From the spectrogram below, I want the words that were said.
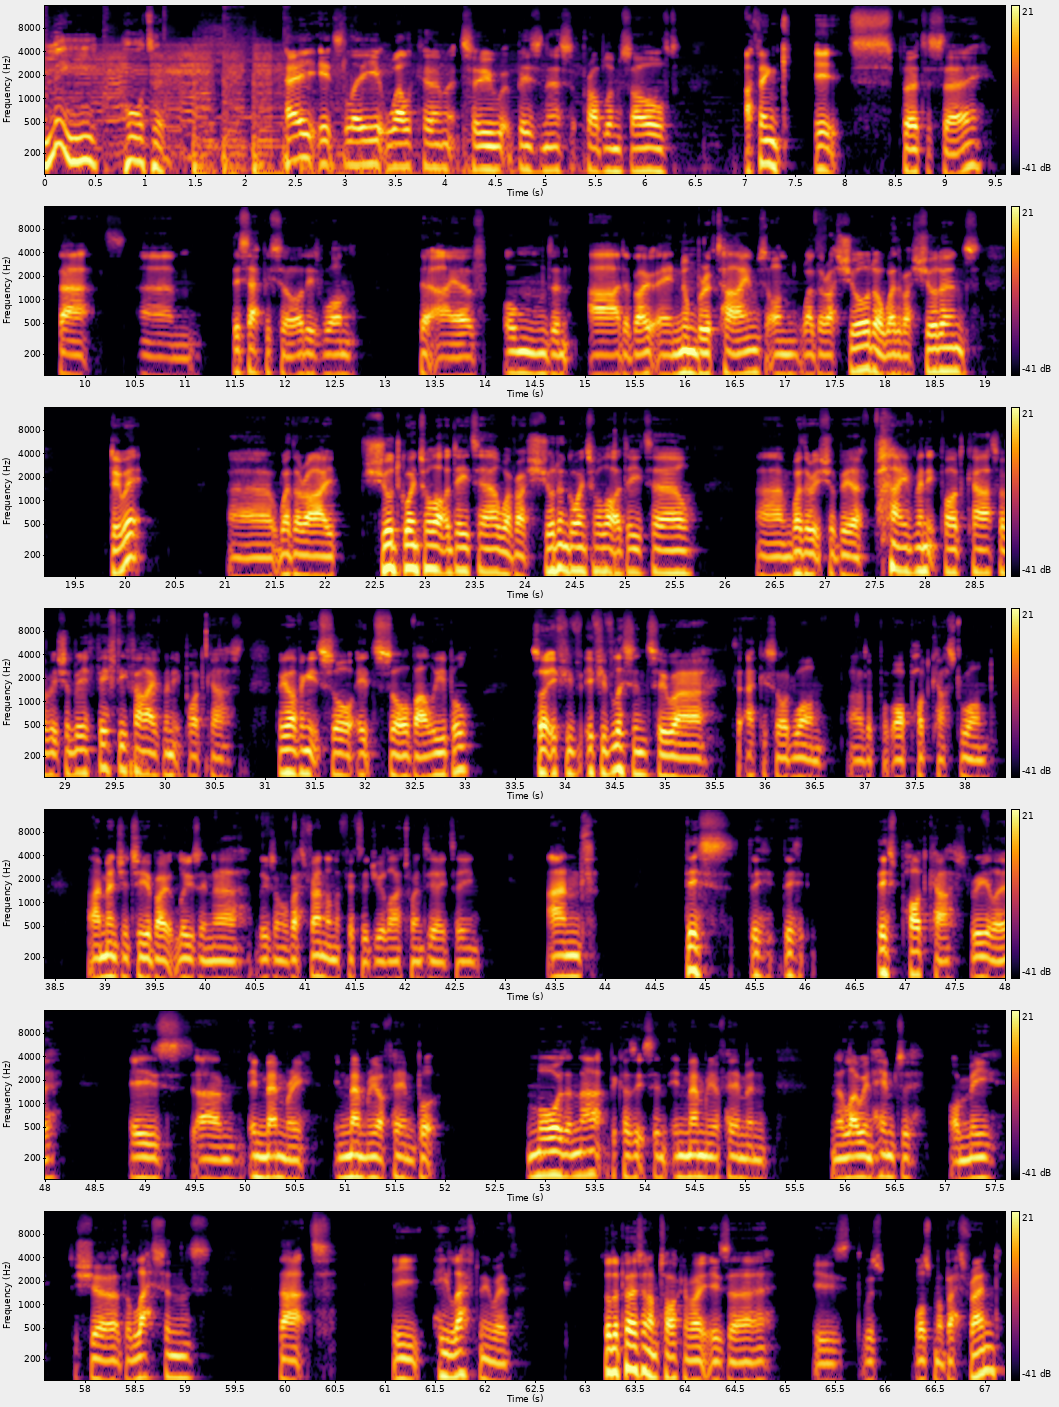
Lee Horton. Hey, it's Lee. Welcome to Business Problem Solved. I think it's fair to say that um, this episode is one that I have ummed and ahed about a number of times on whether I should or whether I shouldn't do it, uh, whether I should go into a lot of detail, whether I shouldn't go into a lot of detail, um, whether it should be a five minute podcast, whether it should be a 55 minute podcast, because I think it's so it's so valuable. So if you've if you've listened to uh, to episode one uh, the, or podcast one, I mentioned to you about losing uh, losing my best friend on the fifth of July, 2018, and this this this, this podcast really is um, in memory in memory of him, but more than that because it's in, in memory of him and and allowing him to or me to share the lessons that he he left me with. So the person I'm talking about is uh is was was my best friend,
